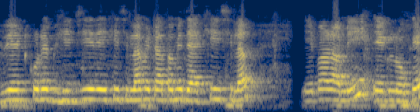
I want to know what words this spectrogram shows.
গ্রেট করে ভিজিয়ে রেখেছিলাম, এটা তো আমি দেখিয়েছিলাম। এবার আমি এগুলোকে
